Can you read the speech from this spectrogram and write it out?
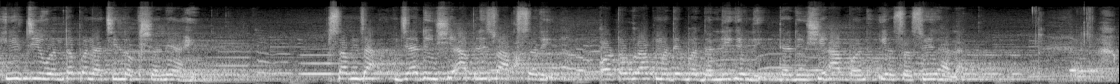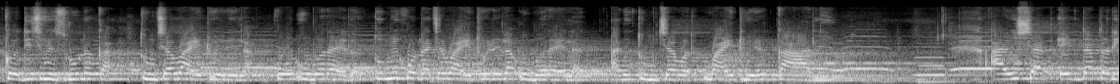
ही जिवंतपणाची लक्षणे आहेत. समजा ज्या दिवशी आपली स्वाक्षरी ऑटोग्राफमध्ये बदलली गेली त्या दिवशी आपण यशस्वी झाला. कधीच विसरू नका तुमच्या वाईट वेळेला कोण उभं राहिलं. तुम्ही कोणाच्या वाईट वेळेला उभं राहिलात आणि तुमच्यावर वाईट वेळ का आली? आयुष्यात एकदा तरी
